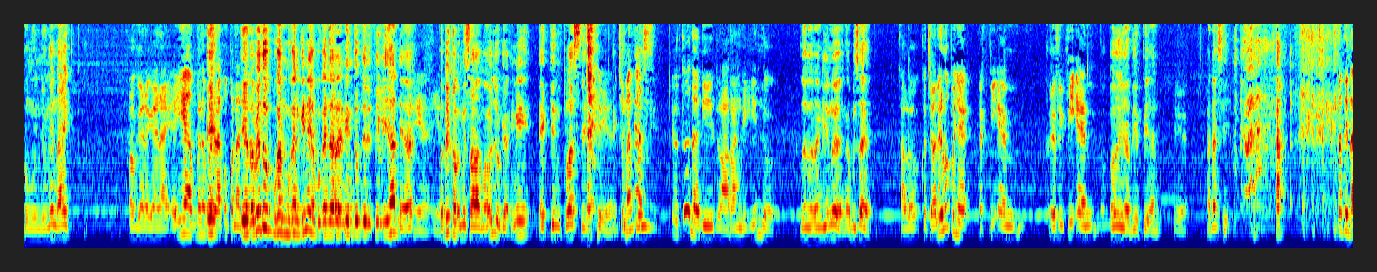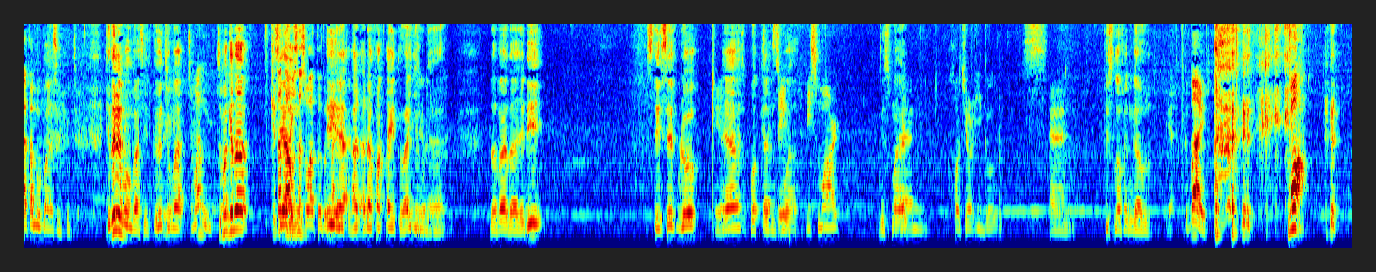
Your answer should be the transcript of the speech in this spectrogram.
pengunjungnya naik. Oh gara-gara eh, iya Eh, benar-benar aku pernah iya tapi itu bukan bukan gini ya bukan nyaranin untuk jadi pilihan ya. Iya, iya. tapi kalau misalnya mau juga ini 18 plus sih. Iya, 18 cuman kan plus. itu udah dilarang di Indo. Udah larang di Indo ya? Nggak bisa ya? Kalau kecuali lu punya VPN eh, VPN oh iya VPN iya. Ada sih. Kita tidak akan membahas itu cuy. Kita udah membahas itu cuma cuman cuma kita Kita tahu sesuatu tentang iya, itu. ada, ada fakta itu aja Iya. udah ada fakta jadi stay safe bro Iya. ya support kalian stay, semua be smart be smart and hold your ego and peace love and gaul yeah goodbye Mwah!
